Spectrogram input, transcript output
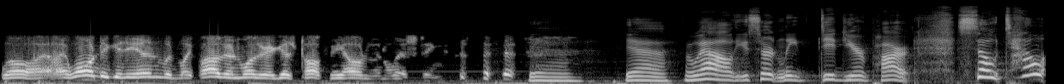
well, I, I wanted to get in, but my father and mother, I guess, talked me out of enlisting. Yeah. Yeah. Well, you certainly did your part. So tell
